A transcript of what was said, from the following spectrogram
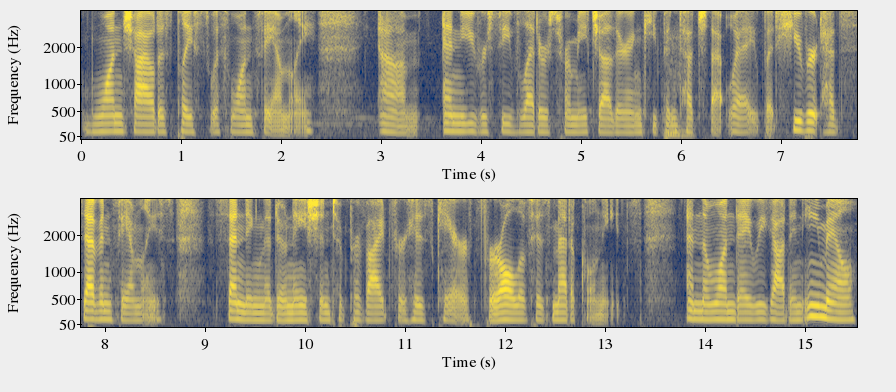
one child is placed with one family. Um, and you receive letters from each other and keep in touch that way. But Hubert had seven families sending the donation to provide for his care for all of his medical needs. And then one day we got an email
